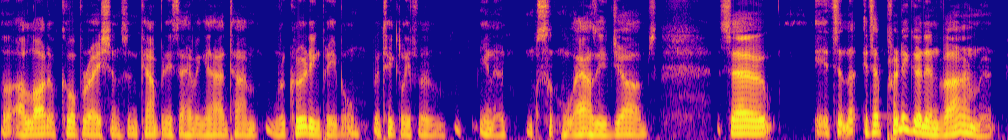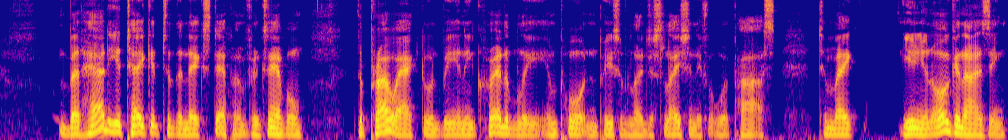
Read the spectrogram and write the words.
a lot of corporations and companies are having a hard time recruiting people, particularly for you know sort of lousy jobs. So it's a it's a pretty good environment, but how do you take it to the next step? And for example, the PRO Act would be an incredibly important piece of legislation if it were passed to make union organizing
